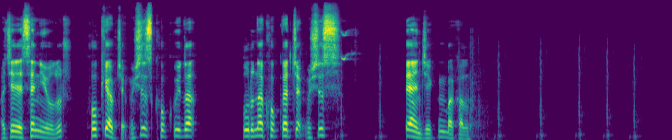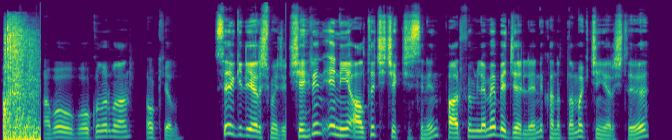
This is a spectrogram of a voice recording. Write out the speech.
Acele etsen iyi olur. Koku yapacakmışız. Kokuyu da buruna koklatacakmışız. Beğenecek mi bakalım. Abo bu okunur mu lan? Okuyalım. Sevgili yarışmacı, şehrin en iyi altı çiçekçisinin parfümleme becerilerini kanıtlamak için yarıştığı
